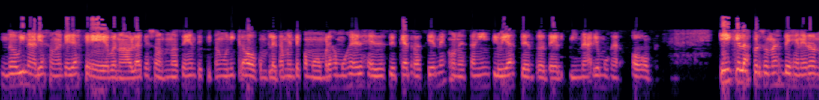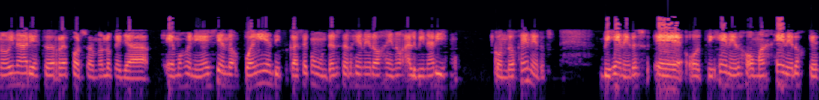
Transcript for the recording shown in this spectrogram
no binarias son aquellas que, bueno, habla que son no se identifican única o completamente como hombres o mujeres, es decir, que trascienden o no están incluidas dentro del binario mujer o hombre y que las personas de género no binario, esto es reforzando lo que ya hemos venido diciendo, pueden identificarse con un tercer género ajeno al binarismo, con dos géneros, bigéneros eh, o trigéneros o más géneros que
